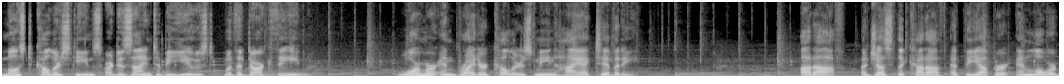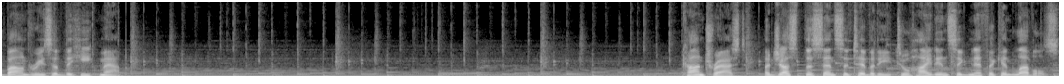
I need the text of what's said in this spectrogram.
Most color schemes are designed to be used with a dark theme. Warmer and brighter colors mean high activity. Off, adjust the cutoff at the upper and lower boundaries of the heat map. Contrast, adjust the sensitivity to hide insignificant levels.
